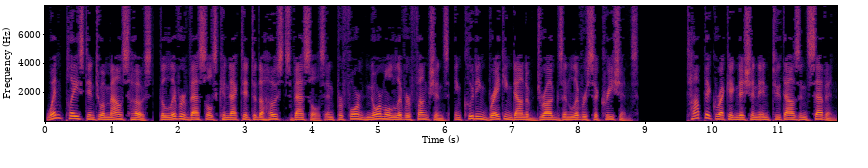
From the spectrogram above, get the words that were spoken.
When placed into a mouse host, the liver vessels connected to the host's vessels and performed normal liver functions, including breaking down of drugs and liver secretions. Topic recognition In 2007,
